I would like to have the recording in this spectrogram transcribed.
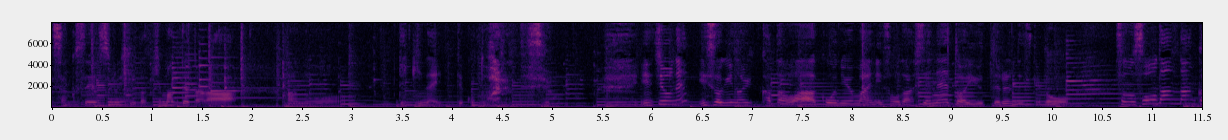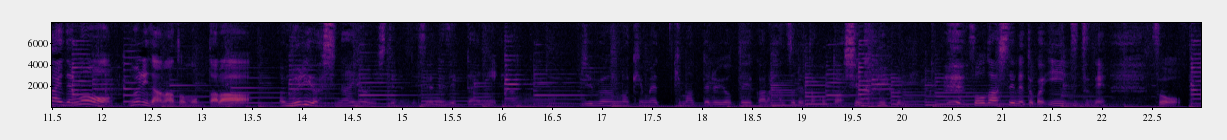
作成する日が決まってたらあのできないって断るんですよ。一応ね急ぎの方は購入前に相談してねとは言ってるんですけどその相談段階でも無理だなと思ったら無理はしないようにしてるんですよね絶対に。あの自分の決め決まってる予定から外れたことはしないように。相談してねとか言いつつね。そう。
